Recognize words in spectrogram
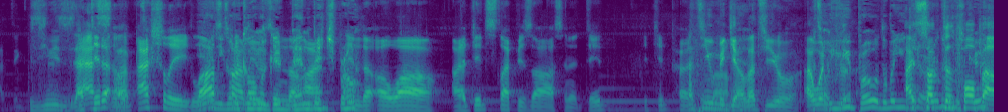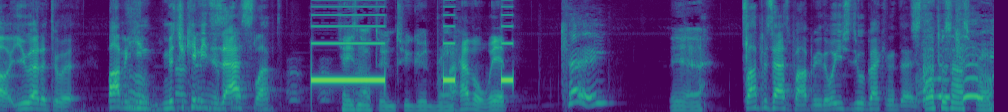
I think He needs his I ass did slapped. actually Yeah, last you gotta time call he him a was in good the, Ben I- bitch, bro. in the OR. I did slap his ass, and it did it did perk That's him you, up. Miguel. That's you. I That's wouldn't. you, bro. The way you I did it sucked the earlier pulp out. You got to do it, Bobby. he, Oh, Mr. that's needs his ass fault. slapped. K's not doing too good, bro. I have a whip. K. Yeah. Slap his ass, Bobby. The way you should do it back in the day. Slap his ass, bro.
